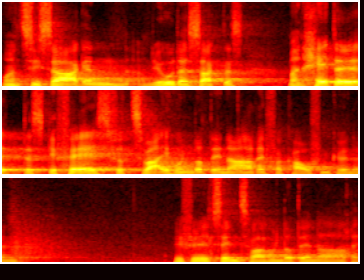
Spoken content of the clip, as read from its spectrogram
Und sie sagen, und Judas sagt es, man hätte das Gefäß für 200 Denare verkaufen können. Wie viel sind 200 Denare?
